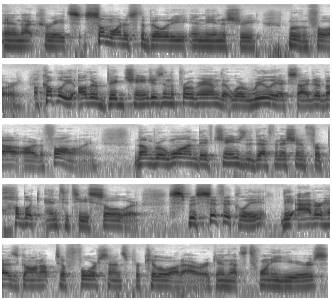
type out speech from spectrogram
and that creates somewhat of stability in the industry moving forward. A couple of the other big changes in the program that we're really excited about are the following. Number one, they've changed the definition for public entity solar. Specifically, the adder has gone up to 4 cents per kilowatt hour. Again, that's 20 years,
